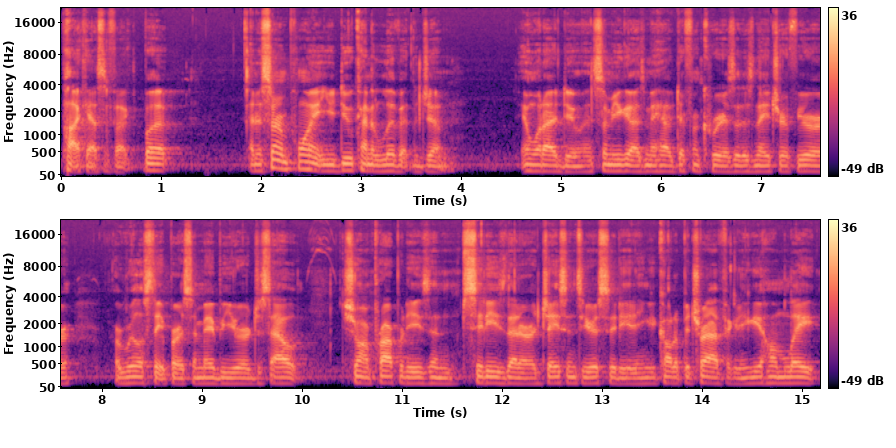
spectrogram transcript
podcast effect. But at a certain point, you do kind of live at the gym and what I do. And some of you guys may have different careers of this nature. If you're a real estate person, maybe you're just out showing properties in cities that are adjacent to your city and you get caught up in traffic and you get home late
